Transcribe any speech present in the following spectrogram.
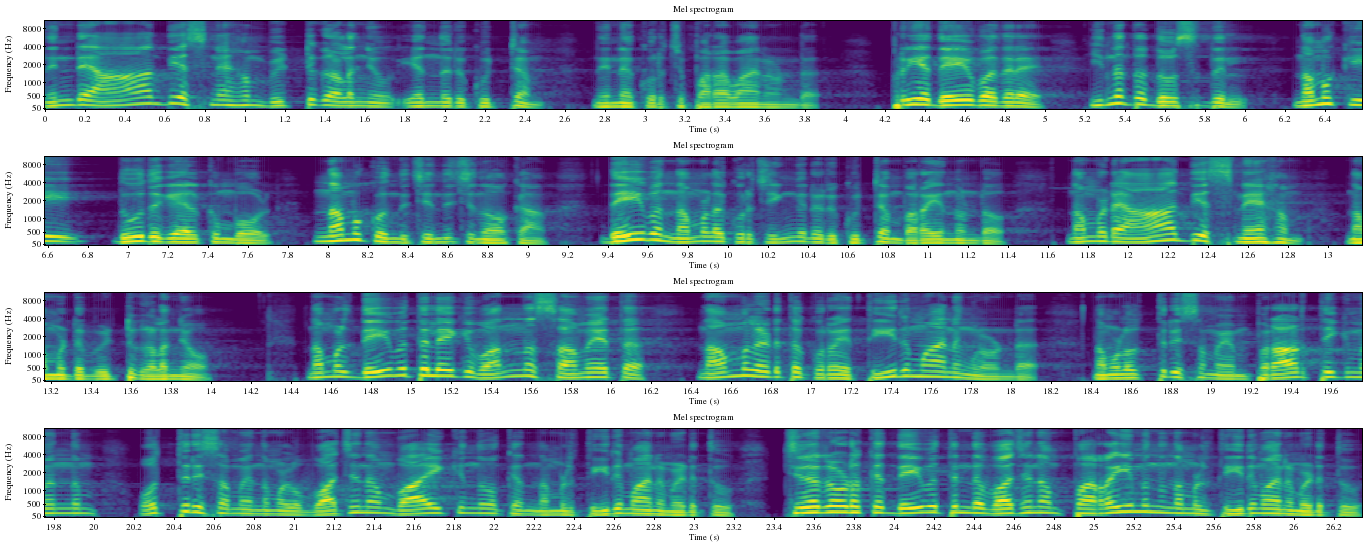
നിന്റെ ആദ്യ സ്നേഹം വിട്ടുകളഞ്ഞു എന്നൊരു കുറ്റം നിന്നെക്കുറിച്ച് പറയാനുണ്ട് പ്രിയ ദൈവബദലെ ഇന്നത്തെ ദിവസത്തിൽ നമുക്ക് ഈ ദൂത് കേൾക്കുമ്പോൾ നമുക്കൊന്ന് ചിന്തിച്ചു നോക്കാം. ദൈവം നമ്മളെക്കുറിച്ച് ഇങ്ങനൊരു കുറ്റം പറയുന്നുണ്ടോ? നമ്മുടെ ആദ്യ സ്നേഹം നമ്മുടെ വിട്ടുകളഞ്ഞോ? നമ്മൾ ദൈവത്തിലേക്ക് വന്ന സമയത്ത് നമ്മളെടുത്ത കുറേ തീരുമാനങ്ങളുണ്ട്. നമ്മൾ ഒത്തിരി സമയം പ്രാർത്ഥിക്കുമെന്നും ഒത്തിരി സമയം നമ്മൾ വചനം വായിക്കുന്നുമൊക്കെ നമ്മൾ തീരുമാനമെടുത്തു. ചിലരോടൊക്കെ ദൈവത്തിന്റെ വചനം പറയുമെന്ന് നമ്മൾ തീരുമാനമെടുത്തു.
